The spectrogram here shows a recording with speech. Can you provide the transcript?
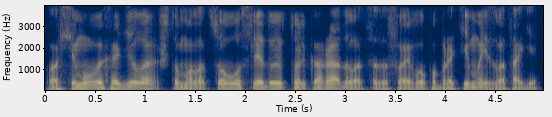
По всему выходило, что Молодцову следует только радоваться за своего побратима из Ватаги.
